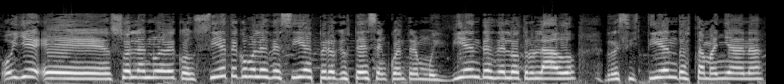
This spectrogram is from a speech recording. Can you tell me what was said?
Oye, eh, son las nueve con siete, como les decía, espero que ustedes se encuentren muy bien desde el otro lado, resistiendo esta mañana.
